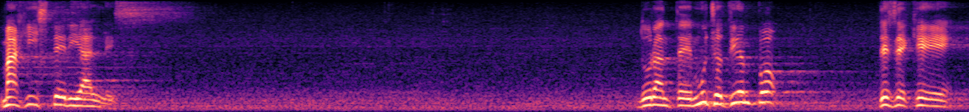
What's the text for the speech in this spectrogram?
magisteriales. Durante mucho tiempo, desde que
